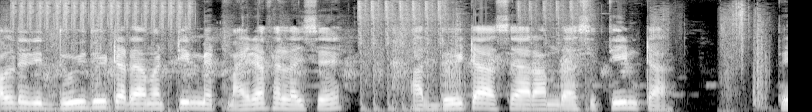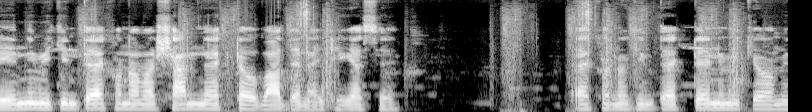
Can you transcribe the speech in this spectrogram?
অলরেডি দুই দুইটারে আমার টিমমেট মাইরা ফেলাইছে, আর দুইটা আছে আর আমরা আছি তিনটা। তো এনিমি কিন্তু এখন আমার সামনে একটাও বাদে নাই, ঠিক আছে? এখনও কিন্তু একটা এনিমিকেও আমি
